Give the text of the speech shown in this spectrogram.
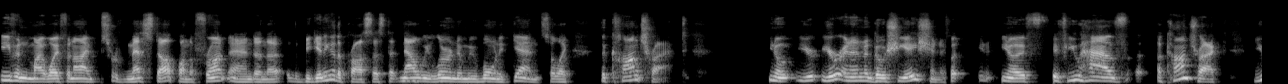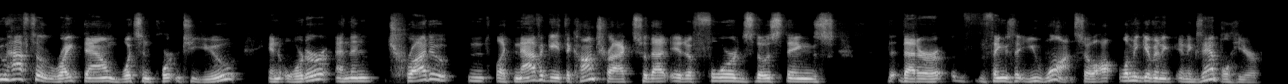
even my wife and I sort of messed up on the front end and the, the beginning of the process that now we learned and we won't again. So, like the contract, you know you're you're in a negotiation. But you know if if you have a contract you have to write down what's important to you in order and then try to like navigate the contract so that it affords those things that are the things that you want. So I'll, let me give an, an example here.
